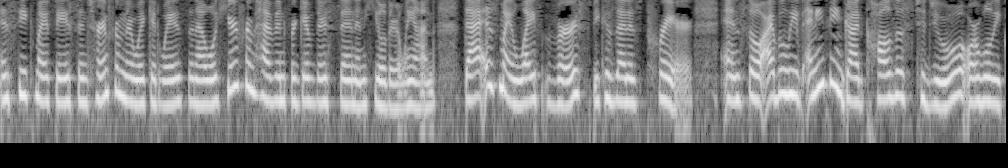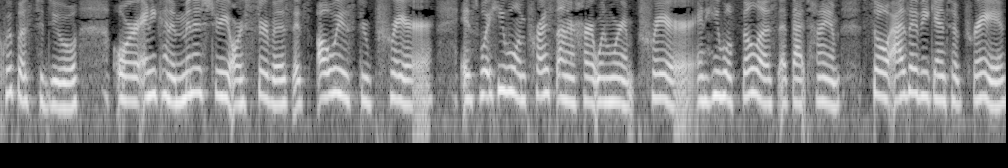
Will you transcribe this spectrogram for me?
and seek my face and turn from their wicked ways then I will hear from heaven forgive their sin and heal their land. That is my life verse because that is prayer. And so I believe anything God calls us to do or will equip us to do or any kind of ministry or service it's always through prayer. It's what he will impress on our heart when we're in prayer and he will fill us at that time. So as I began to pray,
